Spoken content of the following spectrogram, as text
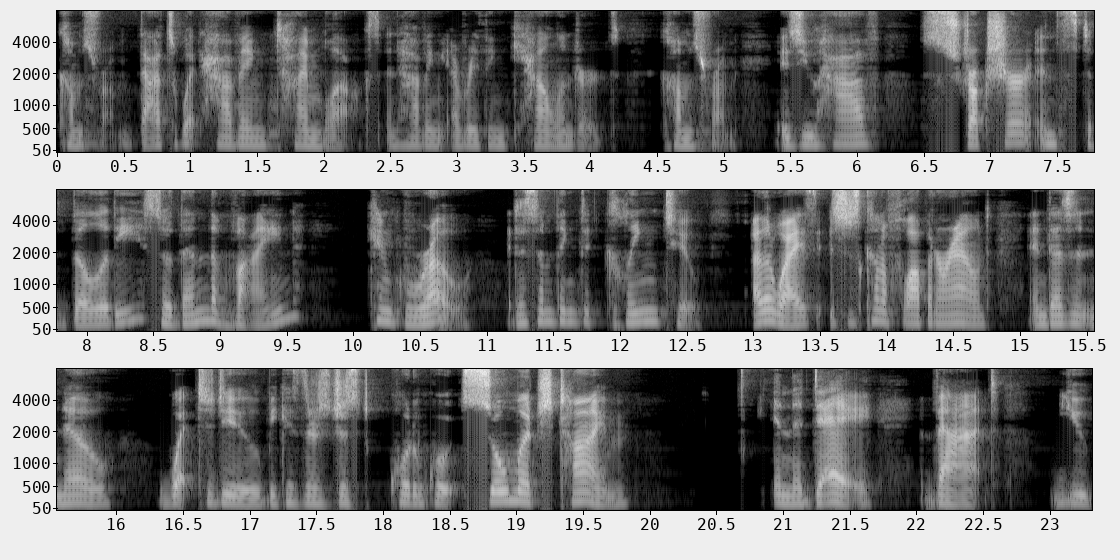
comes mm-hmm. from. That's what having time blocks and having everything calendared comes from. Is you have structure and stability. So then the vine can grow. It has something to cling to. Otherwise, it's just kind of flopping around and doesn't know what to do because there's just quote unquote so much time in the day that you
